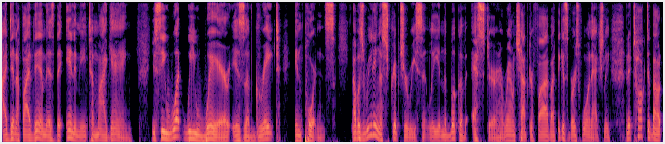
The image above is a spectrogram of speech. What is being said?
identify them as the enemy to my gang. You see, what we wear is of great importance. I was reading a scripture recently in the book of Esther, around chapter 5, I think it's verse 1 actually, and it talked about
